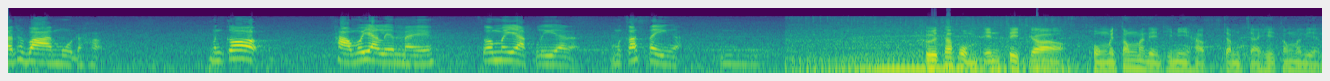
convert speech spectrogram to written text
รัฐบาลหมดอะค่ะ มันก็ถามว่าอยากเรียนไหมก็ไม่อยากเรียนอะมันก็เซ็งอะอืม คือถ้าผมเอ็นติดก็คงไม่ต้องมาเรียนที่นี่ครับจำใจที่ต้องมาเรียน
